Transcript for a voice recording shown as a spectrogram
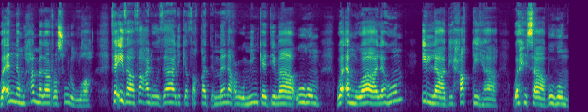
وأن محمد رسول الله. فإذا فعلوا ذلك فقد منعوا منك دماؤهم وأموالهم إلا بحقها وحسابهم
